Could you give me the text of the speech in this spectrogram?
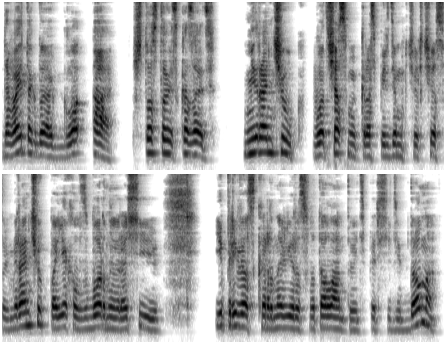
Давай тогда... гла- А, что стоит сказать? Миранчук. Вот сейчас мы как раз перейдем к Черчесову. Миранчук поехал в сборную России и привез коронавирус в Аталанту и теперь сидит дома.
